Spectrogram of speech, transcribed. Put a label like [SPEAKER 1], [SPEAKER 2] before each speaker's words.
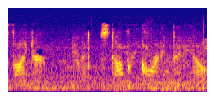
[SPEAKER 1] Finder. Stop recording video.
